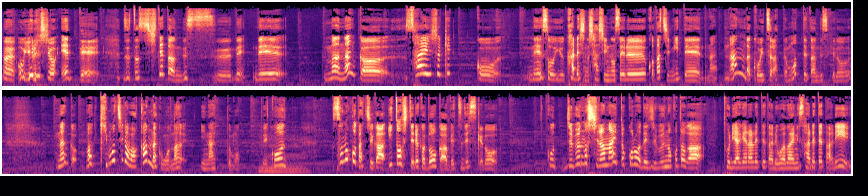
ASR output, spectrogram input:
ま あお許しを得て、ずっとしてたんですね。で、まあなんか、最初結構、ね、そういう彼氏の写真載せる子たち見て、な、なんだこいつらって思ってたんですけど、なんか、まあ気持ちがわかんなくもないなと思って、こう、その子たちが意図してるかどうかは別ですけど、こう自分の知らないところで自分のことが取り上げられてたり話題にされてたり、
